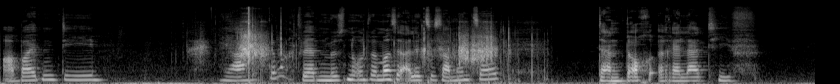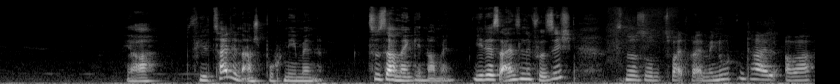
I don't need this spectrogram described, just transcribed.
Arbeiten, die ja, gemacht werden müssen. Und wenn man sie alle zusammenzählt, dann doch relativ ja, viel Zeit in Anspruch nehmen. Zusammengenommen. Jedes einzelne für sich ist nur so ein 2-3 Minuten Teil, aber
